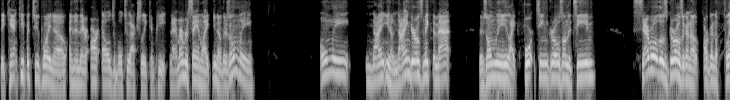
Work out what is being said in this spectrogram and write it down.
they can't keep a 2.0 and then they aren't eligible to actually compete. And I remember saying like, you know, there's only only nine, you know, nine girls make the mat. There's only like 14 girls on the team. Several of those girls are gonna are gonna fl-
